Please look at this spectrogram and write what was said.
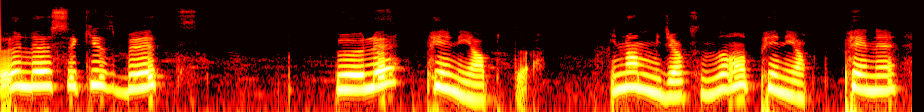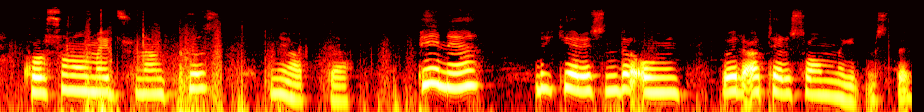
Böyle 8 bit böyle Penny yaptı. İnanmayacaksınız ama Penny yaptı. Penny korsan olmayı düşünen kız bunu yaptı. Penny bir keresinde oyun böyle Atari salonuna gitmişti.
